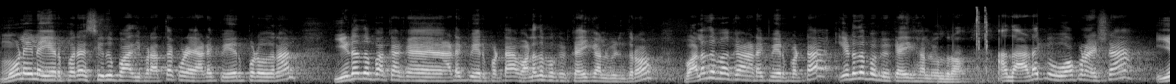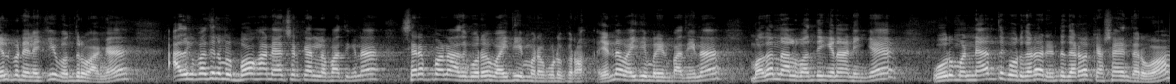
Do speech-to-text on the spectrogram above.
மூளையில் ஏற்படுற சிறு பாதிப்பு ரத்த குழாய் அடைப்பு ஏற்படுவதனால் இடது பக்கம் க- அடைப்பு ஏற்பட்டால் வலது பக்கம் கை கால் விழுந்துடும் வலது பக்கம் அடைப்பு ஏற்பட்டால் இடது பக்கம் கை கால் விழுந்துடும் அந்த அடைப்பு ஓப்பன் ஆகிடுச்சுன்னா இயல்பு நிலைக்கு வந்துடுவாங்க அதுக்கு பார்த்து நம்ம போகா நேச்சர் கேரில் பார்த்தீங்கன்னா சிறப்பான அதுக்கு ஒரு வைத்திய முறை கொடுக்குறோம். என்ன வைத்திய முறைன்னு பார்த்தீங்கன்னா முதல் நாள் வந்தீங்கன்னா நீங்கள் ஒரு மணி நேரத்துக்கு ஒரு தடவை ரெண்டு தடவை கஷாயம் தருவோம்.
